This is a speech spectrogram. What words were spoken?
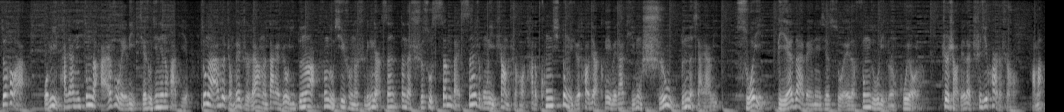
最后啊，我们以帕加尼宗的 F 为例，结束今天的话题。宗的 F 的整备质量呢，大概只有一吨二，风阻系数呢是零点三，但在时速三百三十公里以上的时候，它的空气动力学套件可以为它提供十五吨的下压力。所以，别再被那些所谓的风阻理论忽悠了。至少别在吃鸡块的时候，好吗？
